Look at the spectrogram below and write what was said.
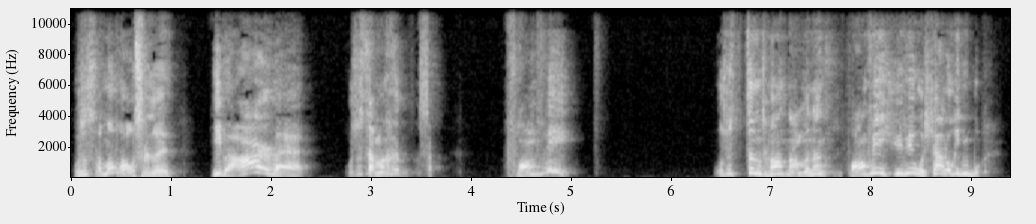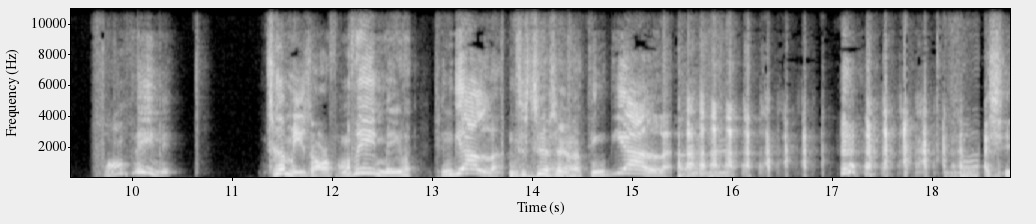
我说什么跑车呀？一百二呗。我说怎么还啥房费？我说正常怎么能房费续费？我下楼给你补房费没？这没招，房费没停电了。你这这事儿停电了。感谢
